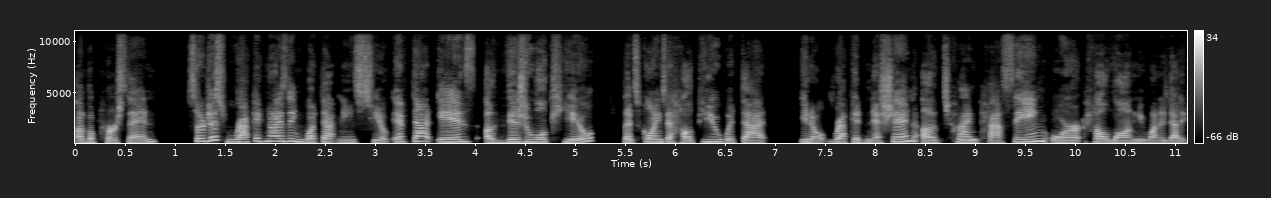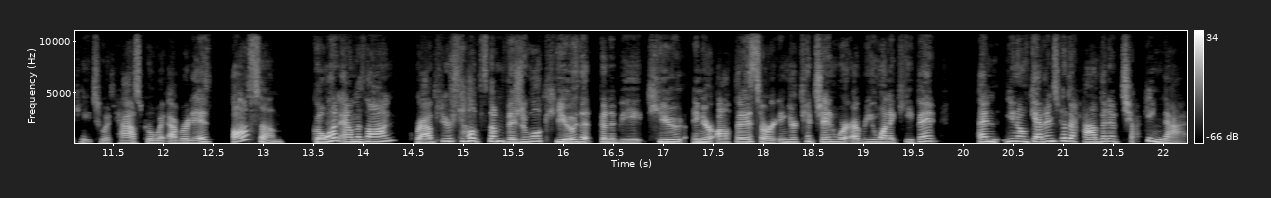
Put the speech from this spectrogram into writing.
of a person. So just recognizing what that means to you. If that is a visual cue that's going to help you with that, you know, recognition of time passing or how long you want to dedicate to a task or whatever it is, awesome. Go on Amazon, grab yourself some visual cue that's going to be cute in your office or in your kitchen, wherever you want to keep it. And, you know, get into the habit of checking that.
